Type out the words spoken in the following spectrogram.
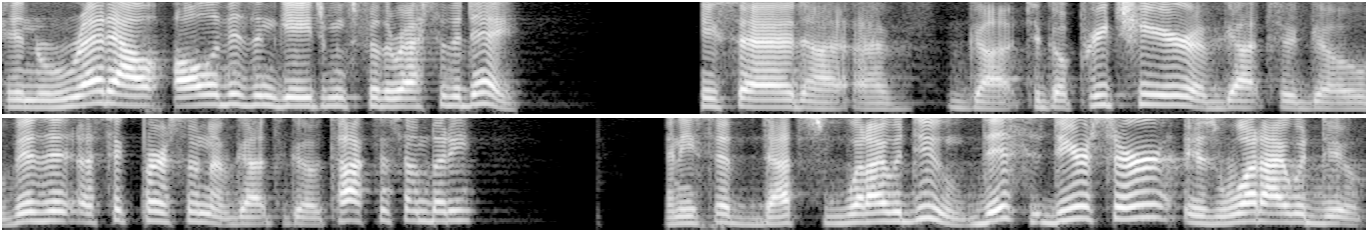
and read out all of his engagements for the rest of the day. He said, I've got to go preach here, I've got to go visit a sick person, I've got to go talk to somebody. And he said, That's what I would do. This, dear sir, is what I would do.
